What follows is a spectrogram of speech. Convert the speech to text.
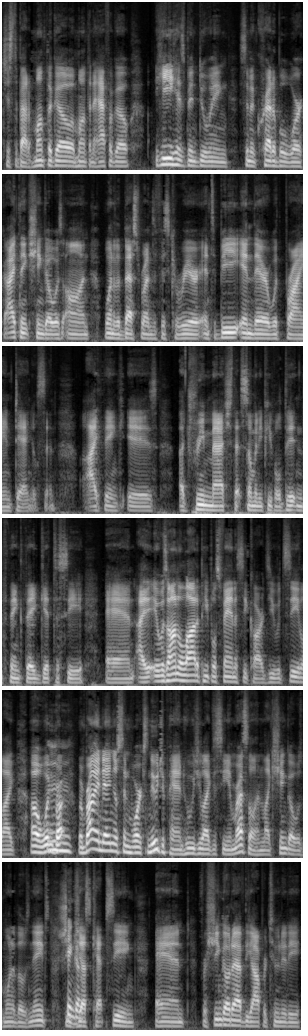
just about a month ago, a month and a half ago. He has been doing some incredible work. I think Shingo is on one of the best runs of his career, and to be in there with Bryan Danielson, I think is a dream match that so many people didn't think they'd get to see. And I, it was on a lot of people's fantasy cards. You would see like, oh, when mm. when Bryan Danielson works New Japan, who would you like to see him wrestle? And like Shingo was one of those names Shingo. you just kept seeing. And for Shingo to have the opportunity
